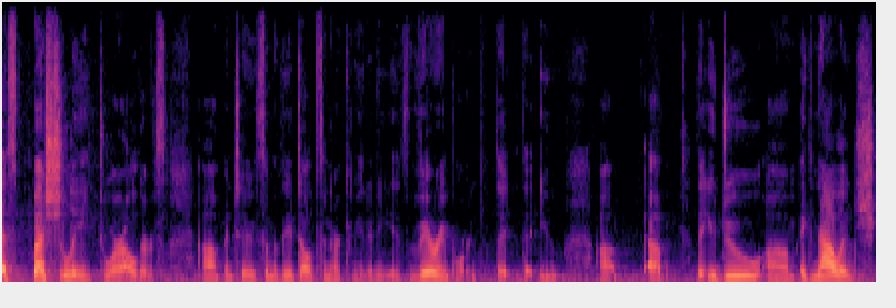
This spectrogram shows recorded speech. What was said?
especially to our elders um, and to some of the adults in our community. It's very important that, that, you, uh, um, that you do um, acknowledge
